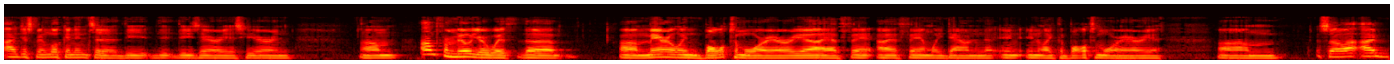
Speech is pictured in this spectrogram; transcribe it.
I just been looking into the, the these areas here, and um, I'm familiar with the um, Maryland Baltimore area. I have I have family down in, the, in in like the Baltimore area. Um, so I, I've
